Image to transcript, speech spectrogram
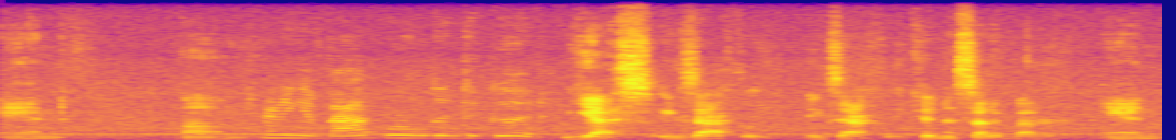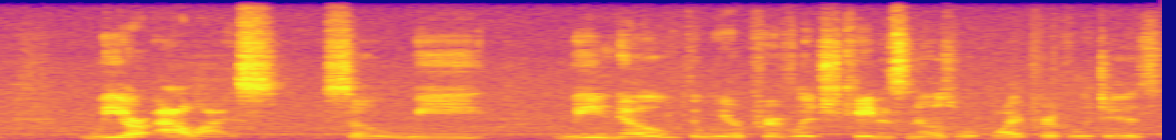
and um, Turning a bad world into good. Yes, exactly, exactly. Couldn't have said it better. And we are allies, so we we know that we are privileged. Cadence knows what white privilege is.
